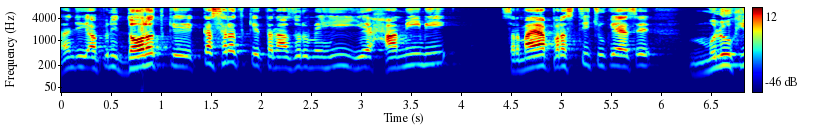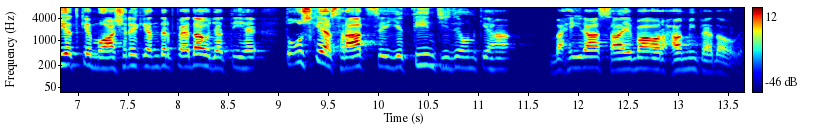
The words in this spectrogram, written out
ہاں جی اپنی دولت کے، کثرت کے تناظر میں ہی یہ حامی بھی سرمایہ پرستی، چونکہ ایسے ملوکیت کے معاشرے کے اندر پیدا ہو جاتی ہے، تو اس کے اثرات سے یہ تین چیزیں ان کے یہاں بحیرہ، صاحبہ اور حامی پیدا ہو گئے۔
